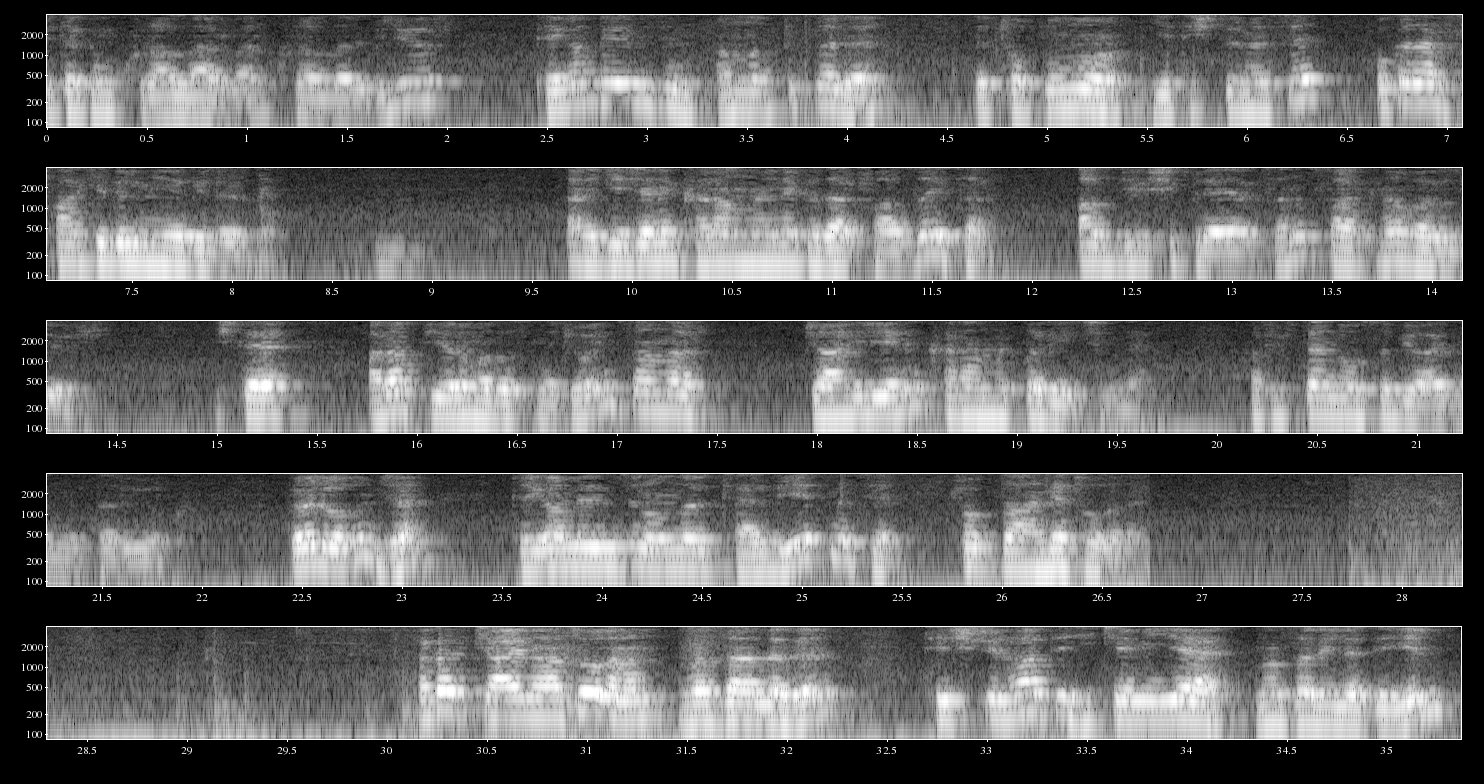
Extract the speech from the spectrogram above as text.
Bir takım kurallar var, kuralları biliyor. Peygamberimizin anlattıkları ve toplumu yetiştirmesi o kadar fark edilmeyebilirdi. Yani gecenin karanlığı ne kadar fazlaysa az bir ışık bile yaksanız farkına varılıyor. İşte Arap Yarımadası'ndaki o insanlar cahiliyenin karanlıkları içinde. Hafiften de olsa bir aydınlıkları yok. Böyle olunca Peygamberimizin onları terbiye etmesi çok daha net olarak. Fakat kainatı olan nazarları teşrihat-ı hikemiye nazarıyla değil,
